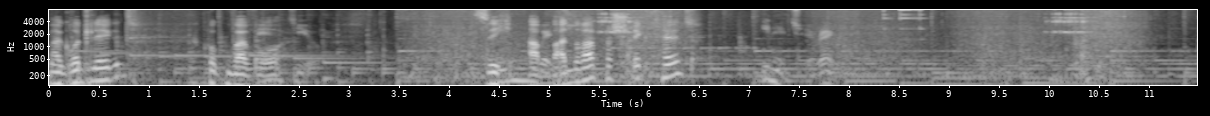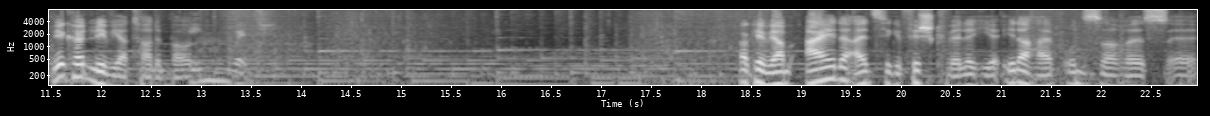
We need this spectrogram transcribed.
Mal grundlegend. Gucken wir, wo sich Amandra versteckt hält. Wir können Leviathane bauen. Okay, wir haben eine einzige Fischquelle hier innerhalb unseres äh,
